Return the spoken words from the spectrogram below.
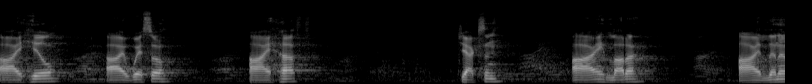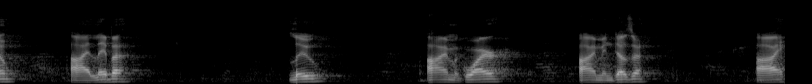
I. Hill. I. Hueso. I. Huff. Jackson. I. Lara. I. Leno. I. Leyva. Liu. I. McGuire. I. Mendoza. I.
